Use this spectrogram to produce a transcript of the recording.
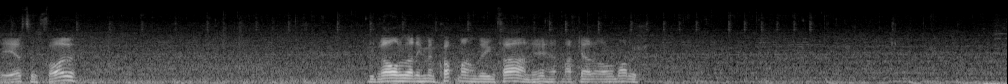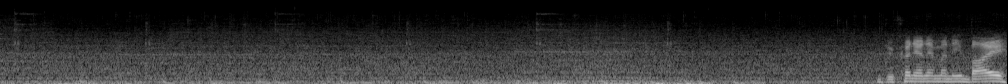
Der erste ist voll. Die brauchen sie nicht mit dem Kopf machen wegen Fahren, ne? Das macht ja automatisch. Und wir können ja nicht mehr nebenbei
